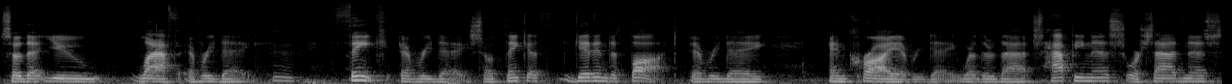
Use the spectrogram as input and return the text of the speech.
so that you laugh every day. Think every day. So think, of, get into thought every day and cry every day, whether that's happiness or sadness.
